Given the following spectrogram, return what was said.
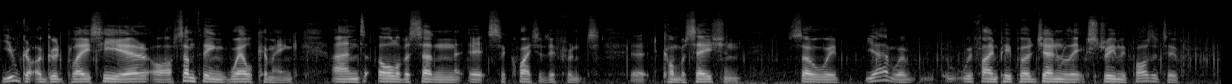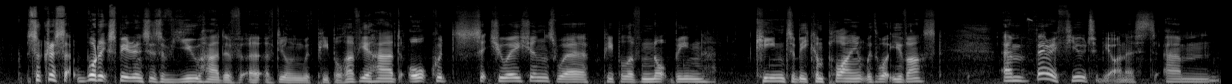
"You've got a good place here" or something welcoming, and all of a sudden it's a quite a different uh, conversation. So we yeah, we we find people are generally extremely positive. So, Chris, what experiences have you had of, uh, of dealing with people? Have you had awkward situations where people have not been keen to be compliant with what you've asked? Um, very few, to be honest. Um,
